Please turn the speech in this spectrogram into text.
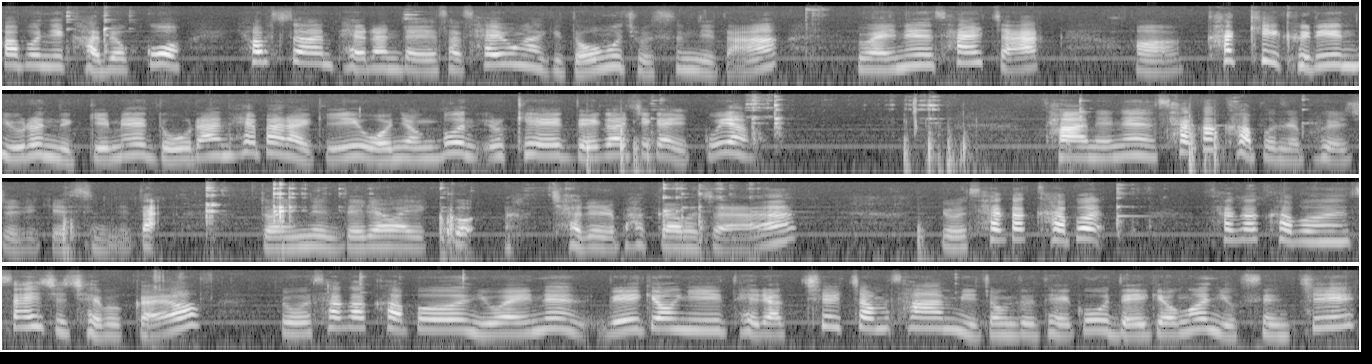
화분이 가볍고 협소한 베란다에서 사용하기 너무 좋습니다. 이 아이는 살짝 어, 카키 그린 이런 느낌의 노란 해바라기 원형분 이렇게 네 가지가 있고요. 다음에는 사각 화분을 보여드리겠습니다. 너희는 내려와 있고 자리를 바꿔보자. 요 사각 화분, 사각 화분 사이즈 재볼까요? 요 사각 화분 요 아이는 외경이 대략 7.3 이 정도 되고 내경은 6cm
